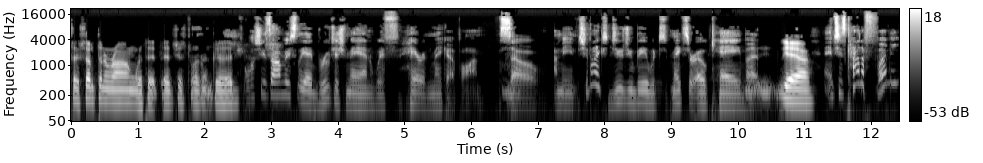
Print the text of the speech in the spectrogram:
There's something wrong with it. It just wasn't good. Well, she's obviously a brutish man with hair and makeup on. So, I mean, she likes Jujubee, which makes her okay, but mm, yeah, and she's kind of funny.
